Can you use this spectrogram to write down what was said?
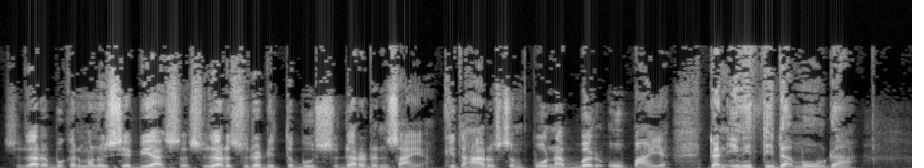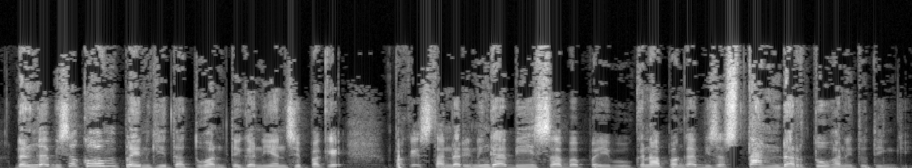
Saudara bukan manusia biasa, saudara sudah ditebus, saudara dan saya. Kita harus sempurna berupaya. Dan ini tidak mudah. Dan nggak bisa komplain kita, Tuhan teganian sih pakai pakai standar ini. Nggak bisa Bapak Ibu. Kenapa nggak bisa? Standar Tuhan itu tinggi.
